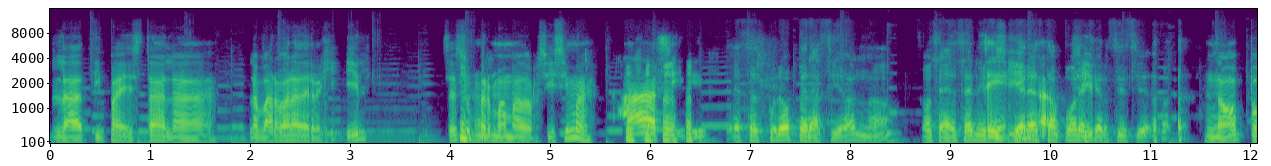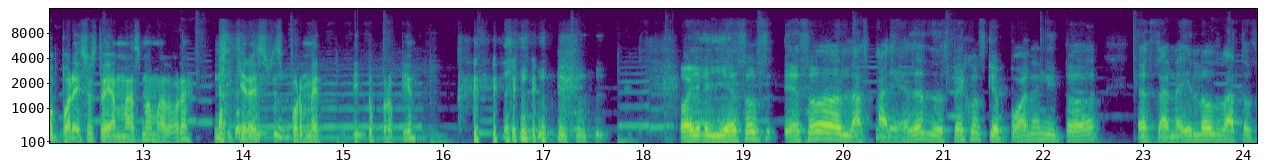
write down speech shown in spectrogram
la tipa esta, la, la Bárbara de Regil. Esa es súper mamadorcísima. Ah, sí. Esa es pura operación, ¿no? O sea, esa ni Sí, siquiera está ah, por sí. ejercicio. No, po- por, eso estoy más mamadora. Ni siquiera es, es por mérito propio. Oye, y esos, esos, las paredes de espejos que ponen y todo, están ahí los vatos,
